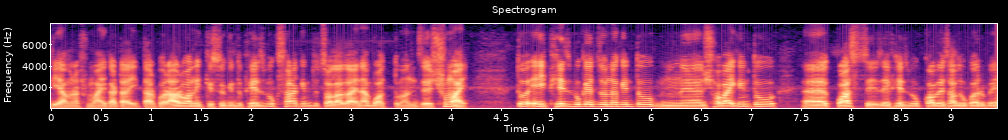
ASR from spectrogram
দিয়ে আমরা সময় কাটাই। তারপর আরও অনেক কিছু কিন্তু ফেসবুক ছাড়া কিন্তু চলা যায় না বর্তমান যে সময়। তো এই ফেসবুকের জন্য কিন্তু সবাই কিন্তু কষছে যে ফেসবুক কবে চালু করবে,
